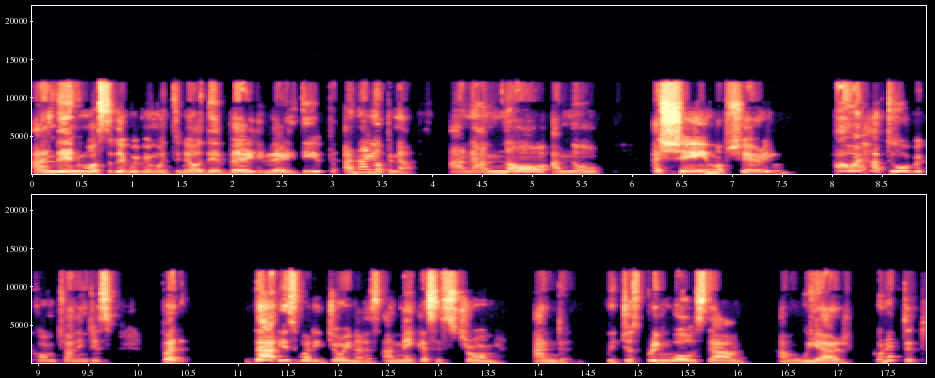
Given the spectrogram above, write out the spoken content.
And then most of the women want to know the very, very deep. And I open up. And I'm no, I'm no ashamed of sharing how I have to overcome challenges. But that is what it join us and make us strong. And we just bring walls down and we are connected.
